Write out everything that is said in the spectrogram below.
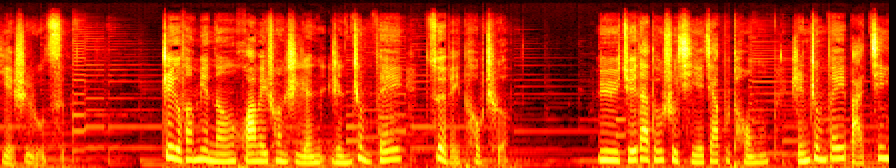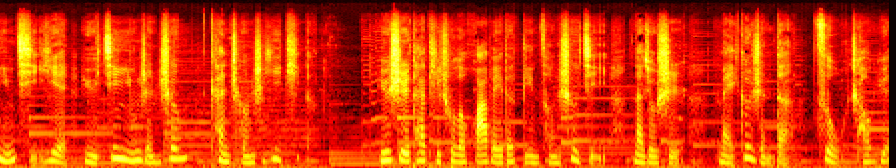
也是如此。这个方面呢，华为创始人任正非最为透彻。与绝大多数企业家不同，任正非把经营企业与经营人生看成是一体的。于是他提出了华为的顶层设计，那就是每个人的自我超越。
